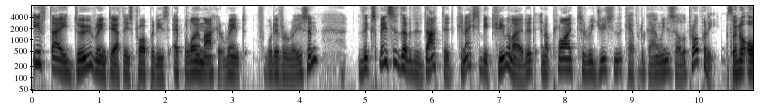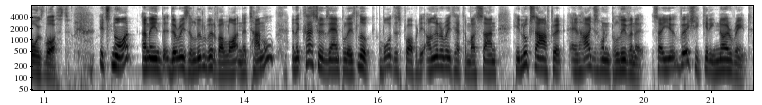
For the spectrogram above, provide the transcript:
if they do rent out these properties at below market rent for whatever reason, the expenses that are deducted can actually be accumulated and applied to reducing the capital gain when you sell the property. So not all is lost. It's not. I mean, th- there is a little bit of a light in the tunnel. And the classic example is, look, I bought this property. I'm going to rent it out to my son. He looks after it, and I just want him to live in it. So you're virtually getting no rent.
